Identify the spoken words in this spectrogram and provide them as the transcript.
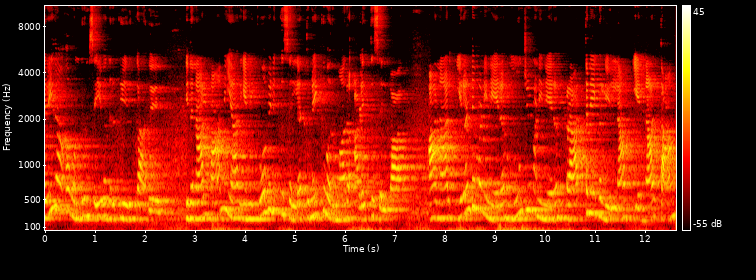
பெரிதாக ஒன்றும் செய்வதற்கு இருக்காது. இதனால் மாமியார் என்னை கோவிலுக்கு செல்ல துணைக்கு வருமாறு அழைத்து செல்வார். ஆனால் இரண்டு மணி நேரம் மூன்று மணி நேரம் பிரார்த்தனைகள் எல்லாம் என்னால் தாங்க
